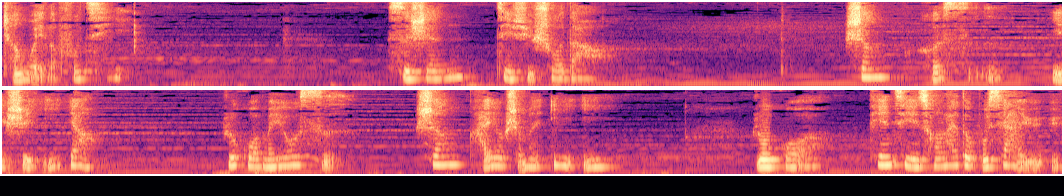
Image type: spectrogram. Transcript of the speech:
成为了夫妻。死神继续说道：“生和死也是一样。如果没有死，生还有什么意义？如果天气从来都不下雨，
